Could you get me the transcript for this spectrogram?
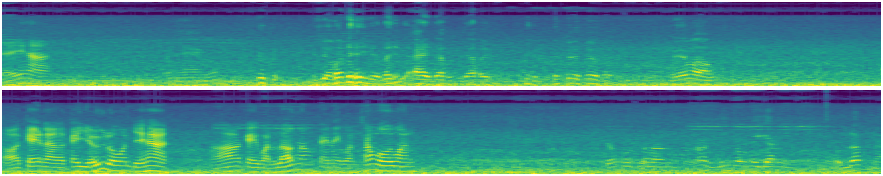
Vậy ha. Còn nhàn đó chỗ đi rồi tới ai đâu chơi hiểu không? Rồi cây này là cây dữ luôn anh chị ha. Đó, cây hoành lớn lắm cây này hoành 60 mà anh. Chẳng có hơn nó những con này găng bự đất nè.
